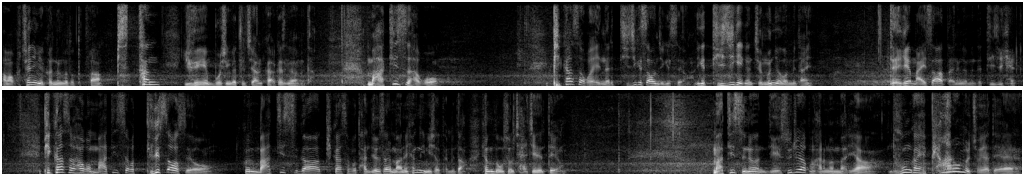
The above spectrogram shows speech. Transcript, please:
아마 부처님이 걷는 것과 비슷한 유행의 무엇인가 들지 않을까 그렇게 생각합니다. 마티스하고 피카소하고 옛날에 뒤지게 싸운 적이 있어요. 이게 뒤지게 이건 전문 용어입니다. 되게 많이 싸웠다는 겁니다. 뒤지게. 피카소하고 마티스하고 되게 싸웠어요. 그리고 마티스가 피카소보다 한 10살 많은 형님이셨답니다. 형도 우선 잘 지냈대요. 마티스는 예술이라고 하는 건 말이야. 누군가의 평화로움을 줘야 돼.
